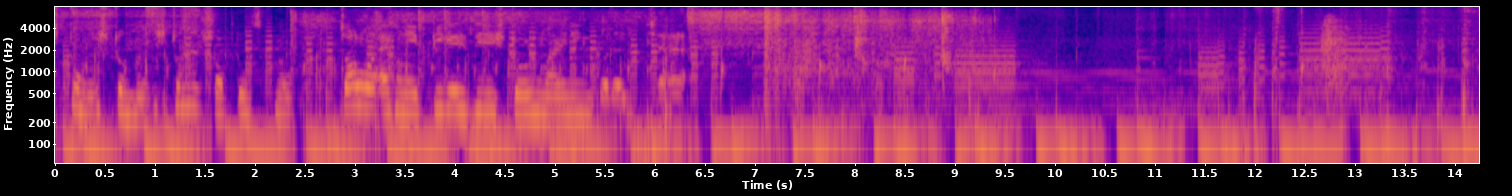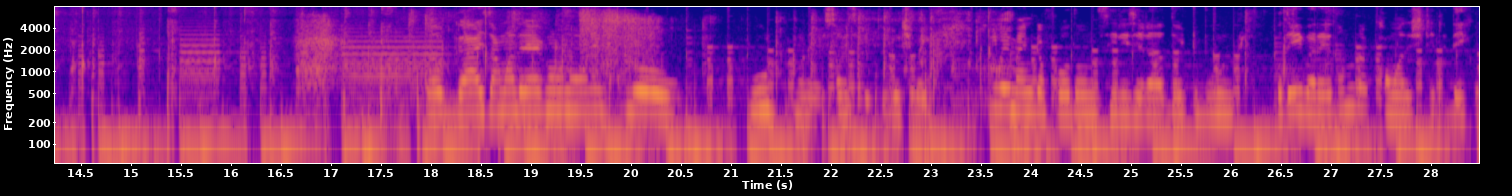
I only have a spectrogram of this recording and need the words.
স্টোন স্টোন মানে স্টোনের সব টুলস বানাবো। চলো এখন এই পিকেজ দিয়ে স্টোন মাইনিং করা যায় তো গাইজ আমাদের এখন অনেকগুলো উড মানে সরি সরি কি বলছি ভাই? কি ভাই মাইন্ডক্রাফট প্রথম সিরিজ এটা তো একটু ভুল। হতেই পারে তোমরা ক্ষমা দৃষ্টিতে দেখো।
